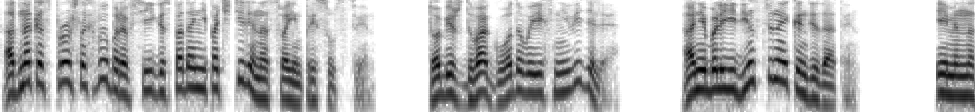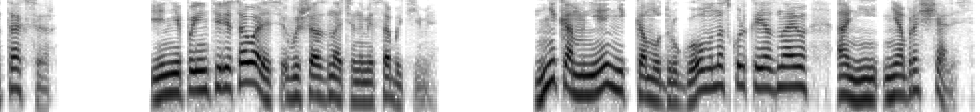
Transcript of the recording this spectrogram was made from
Однако с прошлых выборов сии господа не почтили нас своим присутствием. То бишь два года вы их не видели? Они были единственные кандидаты? Именно так, сэр. И не поинтересовались вышеозначенными событиями? Ни ко мне, ни к кому другому, насколько я знаю, они не обращались.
